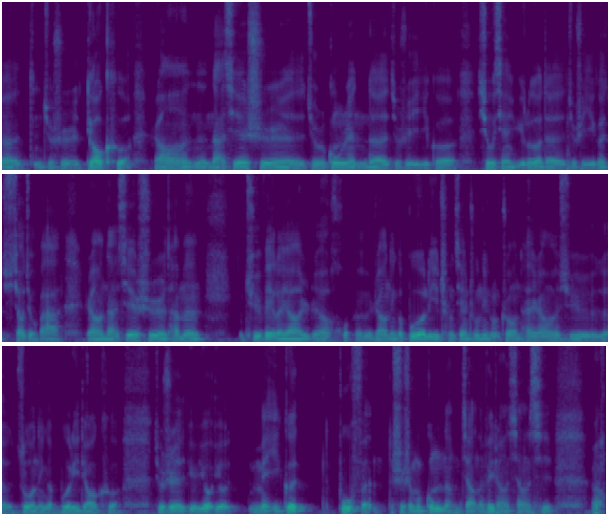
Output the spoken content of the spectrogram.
呃，就是雕刻，然后哪些是就是工人的，就是一个休闲娱乐的，就是一个小酒吧，然后哪些是他们去为了要呃让那个玻璃呈现出那种状态，然后去呃做那个玻璃雕刻，就是有有有每一个部分是什么功能，讲的非常详细，然后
